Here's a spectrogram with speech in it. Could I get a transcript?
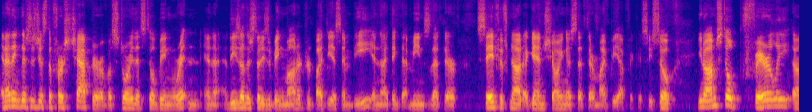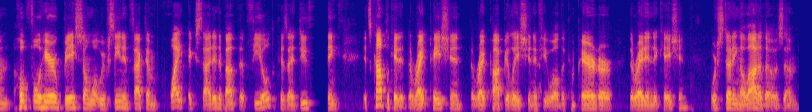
And I think this is just the first chapter of a story that's still being written. And uh, these other studies are being monitored by DSMB. And I think that means that they're safe, if not, again, showing us that there might be efficacy. So, you know, I'm still fairly um, hopeful here based on what we've seen. In fact, I'm quite excited about the field because I do think it's complicated. The right patient, the right population, if you will, the comparator, the right indication. We're studying a lot of those. Um,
